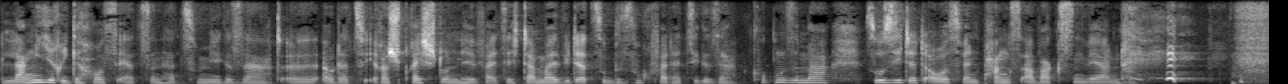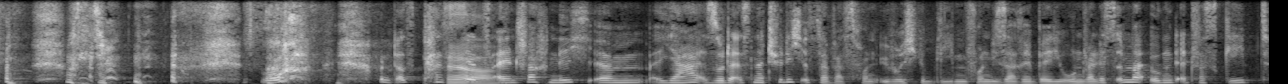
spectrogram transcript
äh, langjährige Hausärztin hat zu mir gesagt, äh, oder zu ihrer Sprechstundenhilfe, als ich da mal wieder zu Besuch war, hat sie gesagt, gucken Sie mal, so sieht es aus, wenn Punks erwachsen werden. so. Und das passt ja. jetzt einfach nicht. Ähm, ja, also da ist natürlich ist da was von übrig geblieben von dieser Rebellion, weil es immer irgendetwas gibt,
